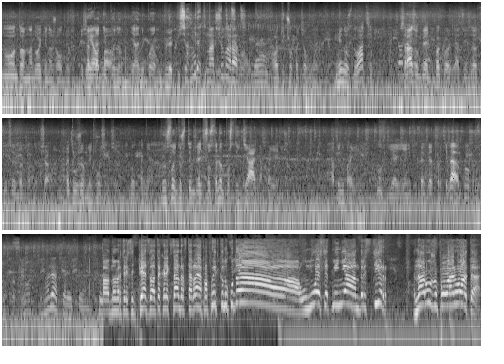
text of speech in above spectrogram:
Ну, вон там на двойке на желтой. Ну, 55 я вот не понял, я не понял. Блять, 55 На всю на рацию. А вот ты что хотел, блядь? Минус 20, сразу, блядь, бэквард, отсюда, за отсутствие бэкварда. Все. Это уже, блядь, 80. Ну, понятно. При условии, то, что ты, блядь, все остальное просто идеально проедешь. А ты не проедешь. Ну, я, я не конкретно про тебя, а просто вообще. Нуля, скорее всего. А, Номер 35, Золотых Александр, вторая попытка, ну куда? Уносят меня, андерстир, наружу поворота.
